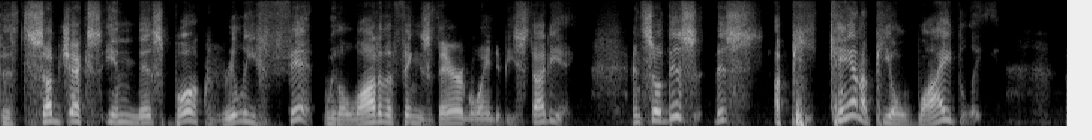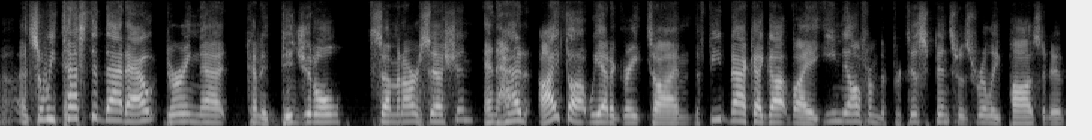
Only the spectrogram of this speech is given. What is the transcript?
the subjects in this book really fit with a lot of the things they're going to be studying. And so this this can appeal widely. Uh, and so we tested that out during that kind of digital seminar session and had I thought we had a great time. The feedback I got via email from the participants was really positive,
